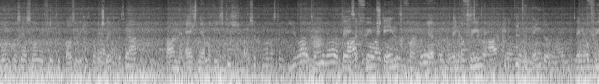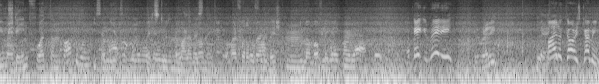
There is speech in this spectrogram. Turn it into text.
Darum muss ich auch sagen, ich finde die Pause wirklich gar nicht schlecht. Nein, war nicht. er ist nicht mehr richtig rausgekommen aus dem Tier. Nein, der ist ein Film stehen gefahren. Ja, Wenn er ganze Film, Zeit wenn er Film stehen fährt, dann ist er miert, weil das tut er normalerweise nicht. Normal fährt er da voll weg, immer am Auflegen. Okay, get ready. You ready? The pilot car is coming.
